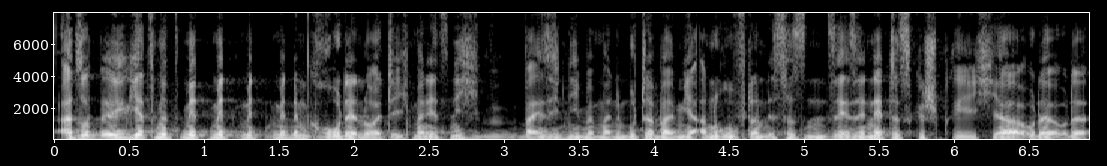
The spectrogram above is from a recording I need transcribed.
Also äh, jetzt mit, mit, mit, mit, mit einem Gros der Leute. Ich meine jetzt nicht, weiß ich nicht, wenn meine Mutter bei mir anruft, dann ist das ein sehr, sehr nettes Gespräch, ja. Oder, oder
